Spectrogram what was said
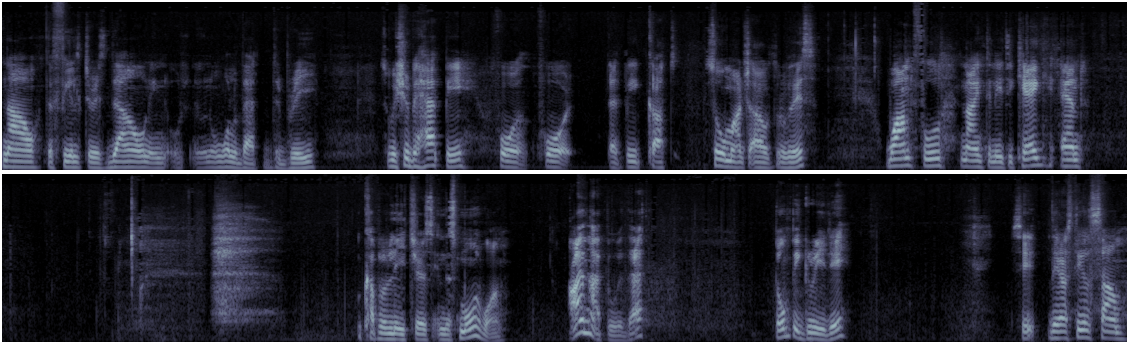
now the filter is down in, in all of that debris. So we should be happy for, for that we got so much out of this. One full 90 liter keg and a couple of liters in the small one. I'm happy with that. Don't be greedy. See, there are still some,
